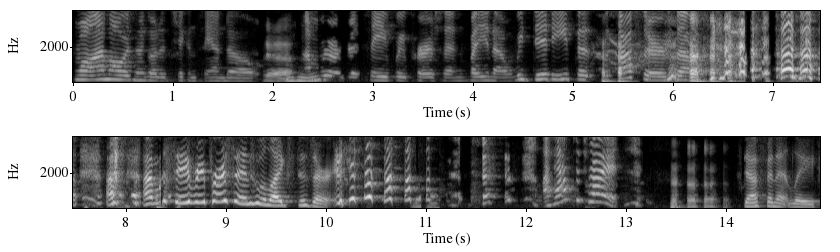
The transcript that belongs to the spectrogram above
Well, I'm always gonna go to chicken sando. Yeah. Mhm. I'm more of a savory person, but you know, we did eat the, the soft serve, so I, I'm a savory person who likes dessert. I have to try it. Definitely.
